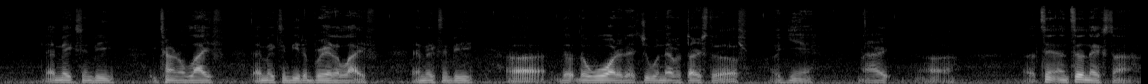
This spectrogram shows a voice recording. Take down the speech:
That makes him be eternal life. That makes him be the bread of life. That makes him be uh, the, the water that you will never thirst of again. All right. Uh, until next time.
